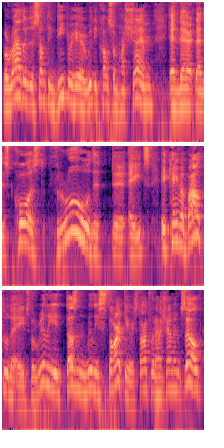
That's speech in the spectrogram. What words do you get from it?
but rather there's something deeper here. It really comes from Hashem, and that that is caused through the, the eitz. It came about through the eitz, but really it doesn't really start there. It starts with Hashem Himself.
